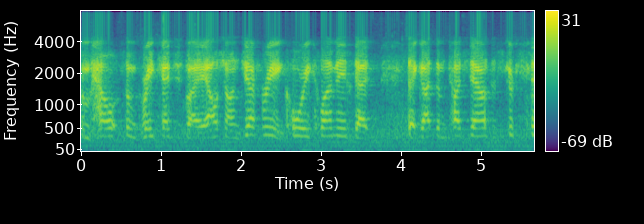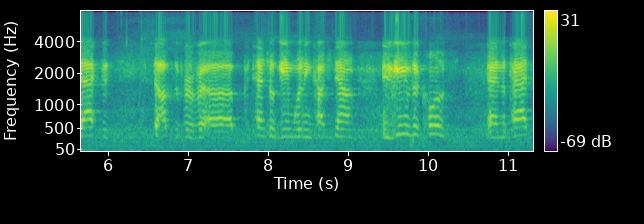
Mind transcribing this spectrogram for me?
some hell, some great catches by Alshon Jeffery and Corey Clement that that got them touchdowns. A strip sack that stops the uh, potential game-winning touchdown. These games are close, and the Pats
